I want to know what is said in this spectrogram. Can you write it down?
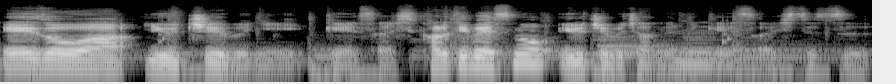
映像は YouTube に掲載し、 CULTIBASE の YouTube チャンネルに掲載しつつ、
